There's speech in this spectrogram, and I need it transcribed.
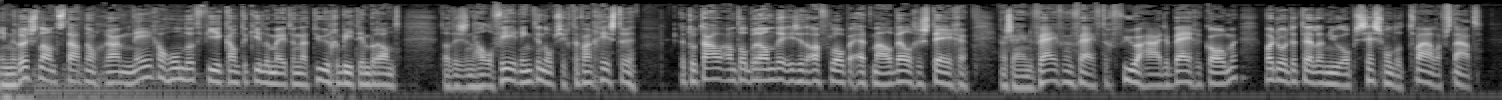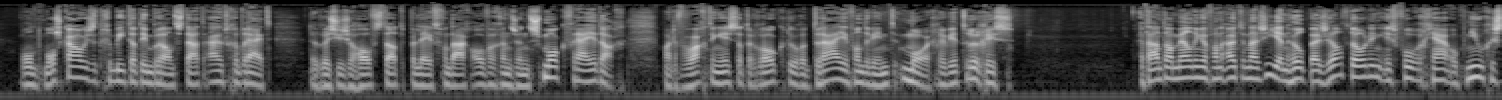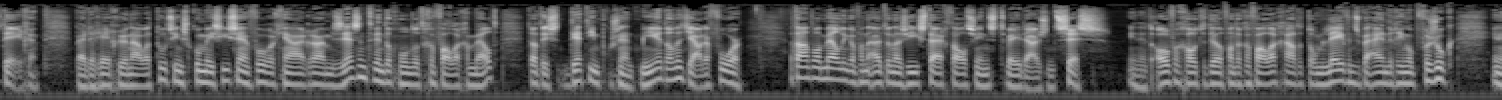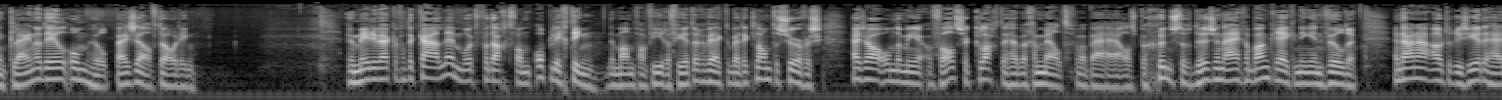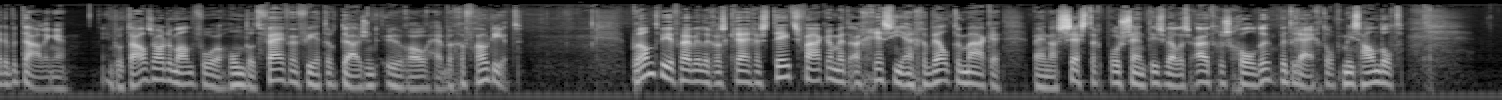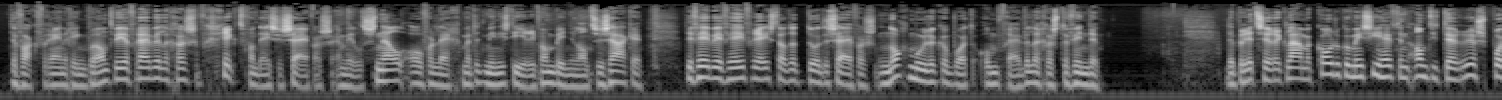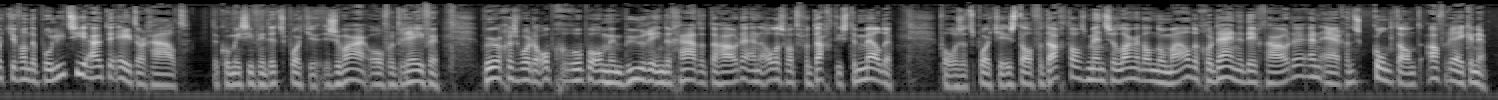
In Rusland staat nog ruim 900 vierkante kilometer natuurgebied in brand. Dat is een halvering ten opzichte van gisteren. Het totaal aantal branden is het afgelopen etmaal wel gestegen. Er zijn 55 vuurhaarden bijgekomen, waardoor de teller nu op 612 staat. Rond Moskou is het gebied dat in brand staat uitgebreid. De Russische hoofdstad beleeft vandaag overigens een smokvrije dag. Maar de verwachting is dat de rook door het draaien van de wind morgen weer terug is. Het aantal meldingen van euthanasie en hulp bij zelfdoding is vorig jaar opnieuw gestegen. Bij de regionale toetsingscommissies zijn vorig jaar ruim 2600 gevallen gemeld. Dat is 13% meer dan het jaar daarvoor. Het aantal meldingen van euthanasie stijgt al sinds 2006. In het overgrote deel van de gevallen gaat het om levensbeëindiging op verzoek. In een kleiner deel om hulp bij zelfdoding. Een medewerker van de KLM wordt verdacht van oplichting. De man van 44 werkte bij de klantenservice. Hij zou onder meer valse klachten hebben gemeld... waarbij hij als begunstigde zijn eigen bankrekening invulde. En daarna autoriseerde hij de betalingen. In totaal zou de man voor 145.000 euro hebben gefraudeerd. Brandweervrijwilligers krijgen steeds vaker met agressie en geweld te maken. Bijna 60% is wel eens uitgescholden, bedreigd of mishandeld. De vakvereniging Brandweervrijwilligers verschikt van deze cijfers en wil snel overleg met het ministerie van Binnenlandse Zaken. De VBV vreest dat het door de cijfers nog moeilijker wordt om vrijwilligers te vinden. De Britse reclamecodecommissie heeft een antiterreurspotje van de politie uit de ether gehaald. De commissie vindt het spotje zwaar overdreven. Burgers worden opgeroepen om hun buren in de gaten te houden en alles wat verdacht is te melden. Volgens het spotje is het al verdacht als mensen langer dan normaal de gordijnen dicht houden en ergens contant afrekenen.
